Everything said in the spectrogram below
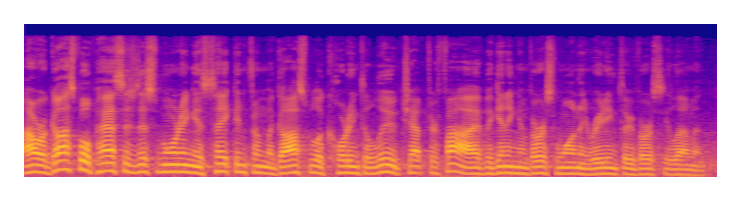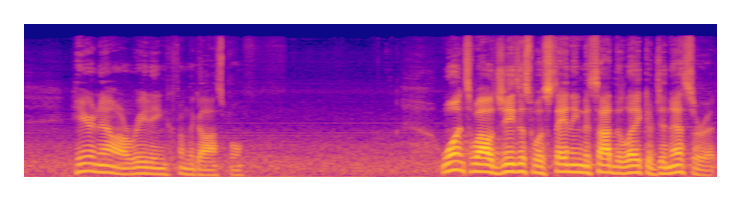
Our gospel passage this morning is taken from the gospel according to Luke chapter 5, beginning in verse 1 and reading through verse 11. Hear now our reading from the gospel. Once, while Jesus was standing beside the lake of Gennesaret,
